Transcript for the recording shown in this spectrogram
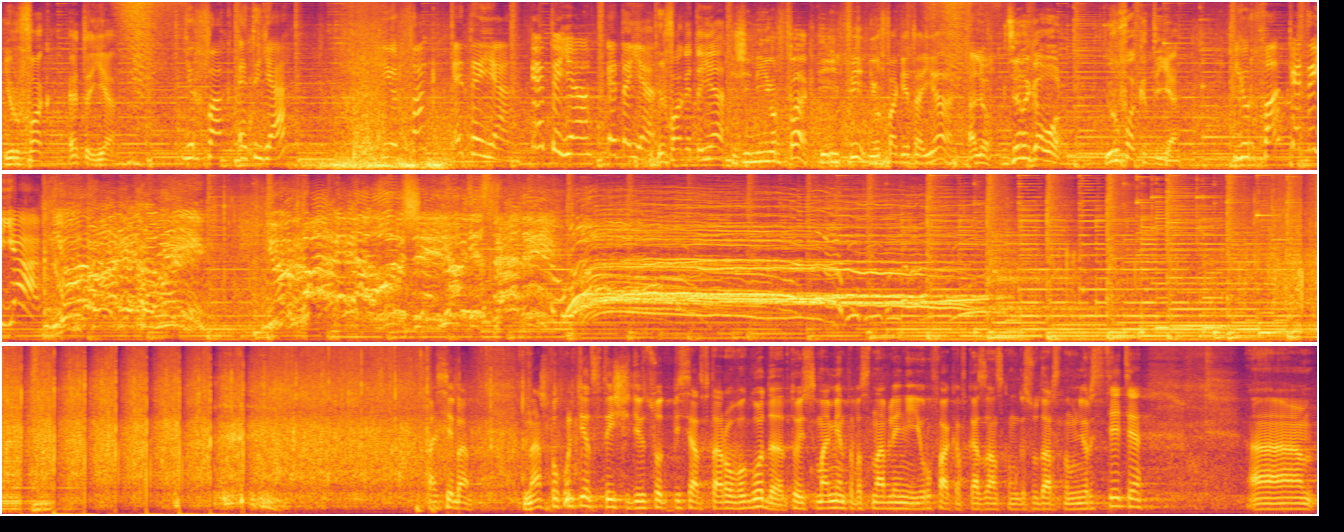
Юрфак – это я. Юрфак – это я? Юрфак – это я. Это я. Это я. Юрфак – это я. Ты же не юрфак, ты Ильфин. Юрфак – это я. Алло, где договор? Юрфак – это я. Юрфак – это я. Юрфак – это мы. Юрфак – это лучшие люди страны. Спасибо. Наш факультет с 1952 года, то есть с момента восстановления юрфака в Казанском государственном университете, э,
